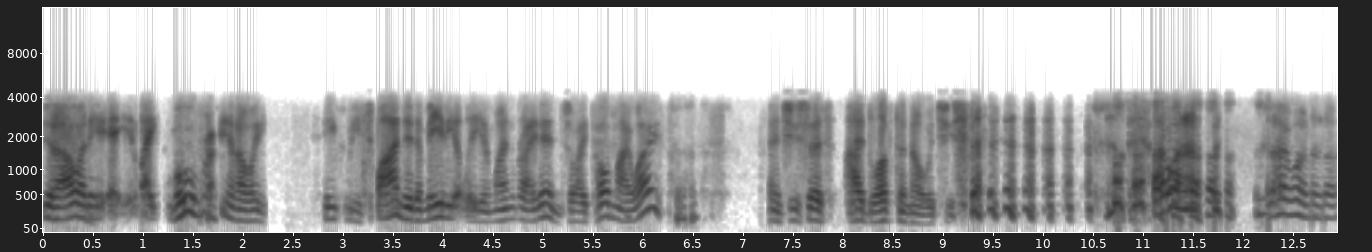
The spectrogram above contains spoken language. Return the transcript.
you know, and he, he like moved, you know, he he responded immediately and went right in. So I told my wife. And she says, "I'd love to know what she said. I want to. I want to know.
